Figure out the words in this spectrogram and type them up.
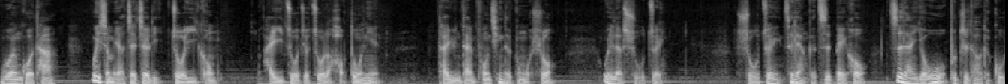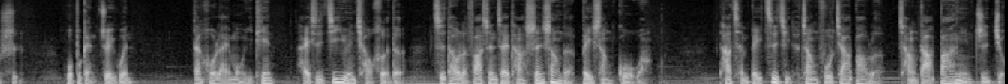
我问过她为什么要在这里做义工，还一做就做了好多年。她云淡风轻的跟我说：“为了赎罪。”赎罪这两个字背后，自然有我不知道的故事，我不敢追问。但后来某一天，还是机缘巧合的，知道了发生在她身上的悲伤过往。她曾被自己的丈夫家暴了长达八年之久。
